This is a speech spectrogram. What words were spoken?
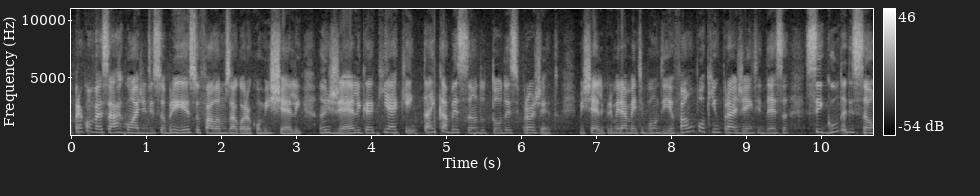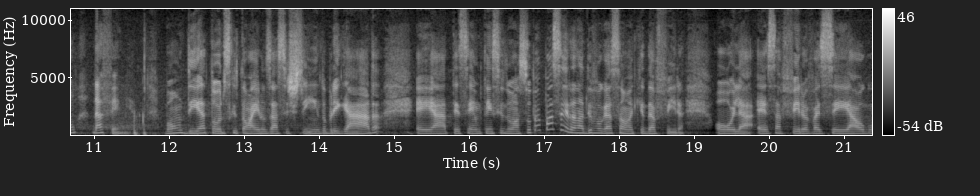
E para conversar com a gente sobre isso, falamos agora com Michele Angélica, que é quem está encabeçando todo esse projeto. Michele, primeiramente, bom dia. Fala um pouquinho para a gente dessa segunda edição da Fêmea. Bom dia a todos que estão aí nos assistindo. Obrigada. É, a TCM tem sido uma super parceira na divulgação aqui da feira. Olha, essa feira vai ser algo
